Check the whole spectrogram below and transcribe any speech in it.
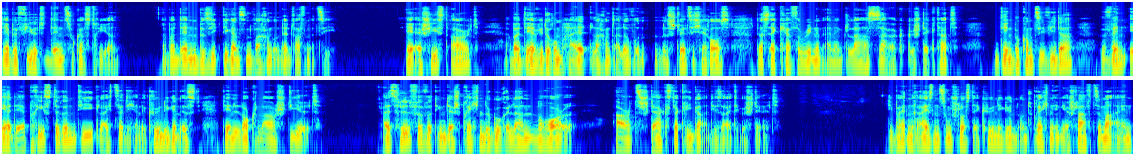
Der befiehlt Dan zu kastrieren. Aber Dan besiegt die ganzen Wachen und entwaffnet sie. Er erschießt Art, aber der wiederum heilt lachend alle Wunden. Es stellt sich heraus, dass er Catherine in einen Glassarg gesteckt hat, Den bekommt sie wieder, wenn er der Priesterin, die gleichzeitig eine Königin ist, den Lochnar stiehlt. Als Hilfe wird ihm der sprechende Gorilla Norl, Arts stärkster Krieger, an die Seite gestellt. Die beiden reisen zum Schloss der Königin und brechen in ihr Schlafzimmer ein,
